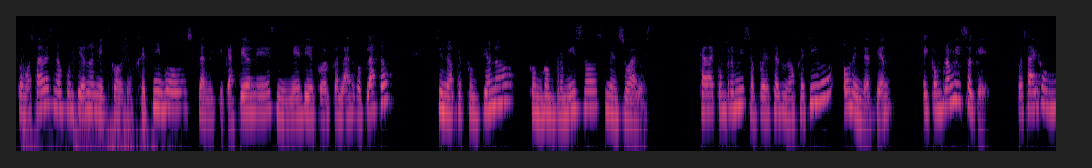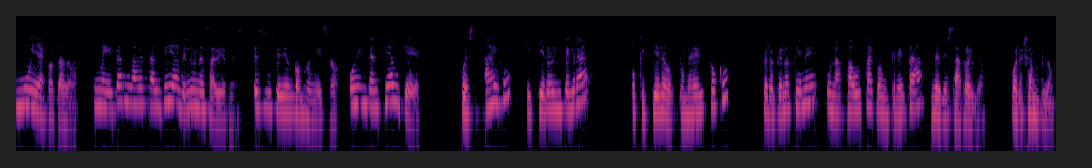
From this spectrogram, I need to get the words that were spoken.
Como sabes, no funciono ni con objetivos, planificaciones, ni medio, corto, largo plazo, sino que funciono con compromisos mensuales. Cada compromiso puede ser un objetivo o una intención. ¿El compromiso qué es? Pues algo muy acotado. Meditar una vez al día de lunes a viernes. Eso sería un compromiso. Una intención qué es? Pues algo que quiero integrar o que quiero poner el foco, pero que no tiene una pauta concreta de desarrollo. Por ejemplo,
